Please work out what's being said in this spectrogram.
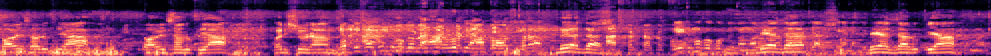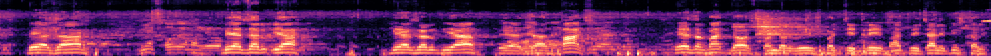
ચોવીસો રૂપિયા ચોવીસો રૂપિયા પરશુરામ. બે હજાર બે હજાર. બે હજાર રૂપિયા બે હજાર બે હજાર રૂપિયા બે હજાર રૂપિયા બે હજાર પાંચ બે હજાર પાંચ દસ પંદર વીસ પચીસ ત્રીસ પાંત્રીસ ચાલીસ પિસ્તાલીસ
